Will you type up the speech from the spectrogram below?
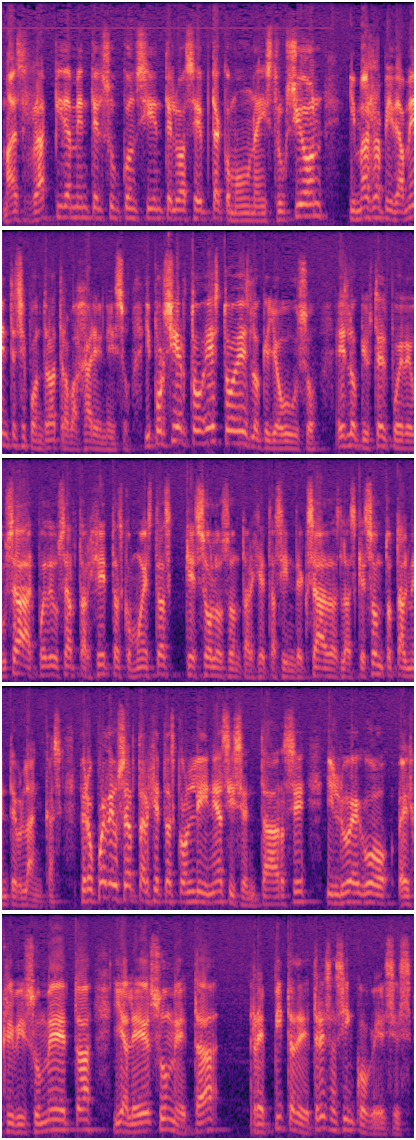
más rápidamente el subconsciente lo acepta como una instrucción y más rápidamente se pondrá a trabajar en eso. Y por cierto, esto es lo que yo uso, es lo que usted puede usar. Puede usar tarjetas como estas, que solo son tarjetas indexadas, las que son totalmente blancas. Pero puede usar tarjetas con líneas y sentarse y luego escribir su meta y al leer su meta Repita de tres a cinco veces.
